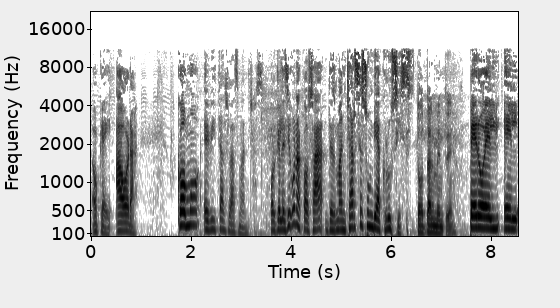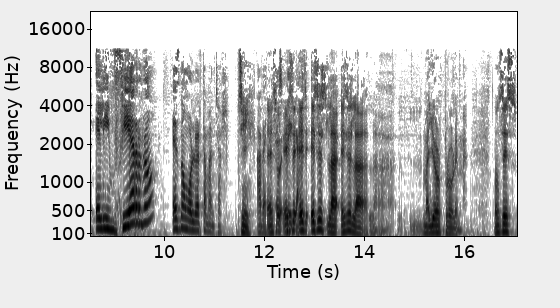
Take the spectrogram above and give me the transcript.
Ok, ahora, ¿cómo evitas las manchas? Porque les digo una cosa, desmancharse es un viacrucis, Totalmente. pero el, el, el infierno es no volverte a manchar. Sí, A ver, eso, ese, es- ese es, la, ese es la, la- el mayor problema. Entonces,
